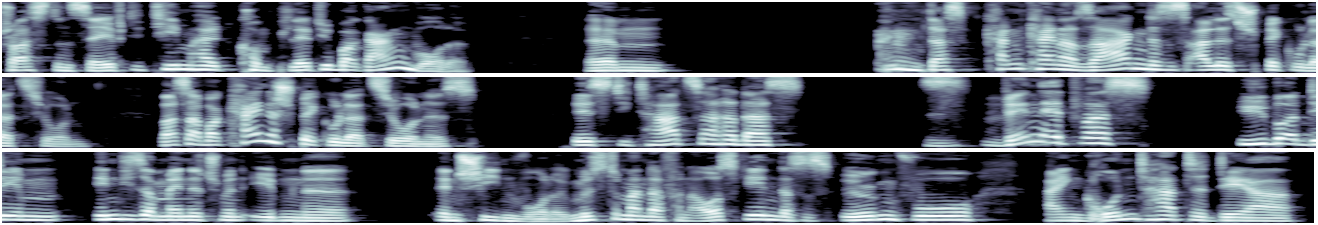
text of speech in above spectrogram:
Trust and Safety Team halt komplett übergangen wurde. Ähm, das kann keiner sagen, das ist alles Spekulation. Was aber keine Spekulation ist, ist die Tatsache, dass wenn etwas über dem, in dieser Management-Ebene entschieden wurde, müsste man davon ausgehen, dass es irgendwo einen Grund hatte, der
